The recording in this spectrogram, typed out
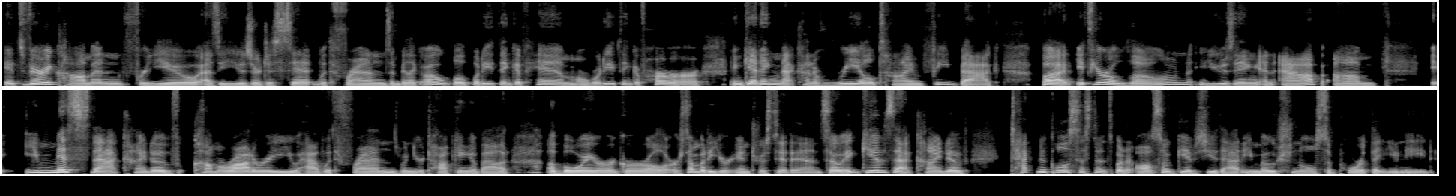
it's very common for you as a user to sit with friends and be like, oh, well, what do you think of him? Or what do you think of her? And getting that kind of real time feedback. But if you're alone using an app, um, you miss that kind of camaraderie you have with friends when you're talking about a boy or a girl or somebody you're interested in. So it gives that kind of technical assistance, but it also gives you that emotional support that you need.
